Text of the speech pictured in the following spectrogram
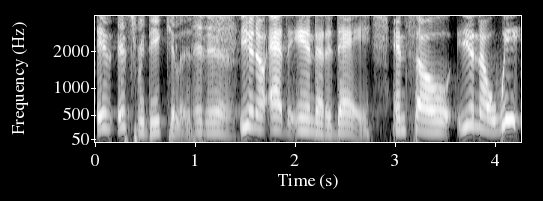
it, it's ridiculous. It is. you know at the end of the day. And so you know we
